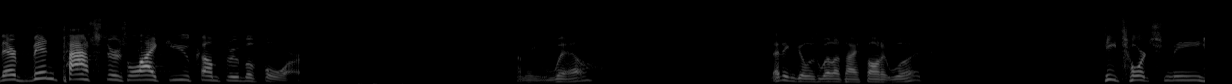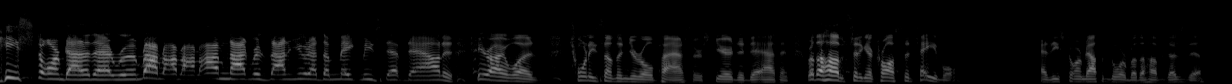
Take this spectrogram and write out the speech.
There have been pastors like you come through before. I'm thinking, Well, that didn't go as well as I thought it would. He torched me. He stormed out of that room. Rah, rah, rah, I'm not resigning. You're going to have to make me step down. And here I was, 20 something year old pastor, scared to death. And Brother Hub sitting across the table. As he stormed out the door, Brother Hub does this.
